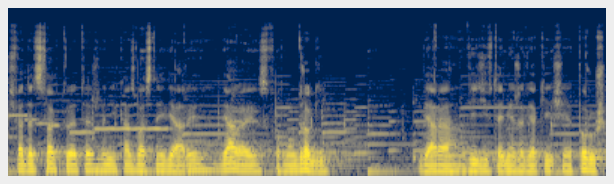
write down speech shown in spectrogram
świadectwa, które też wynika z własnej wiary. Wiara jest formą drogi. Wiara widzi w tej mierze, w jakiej się porusza.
